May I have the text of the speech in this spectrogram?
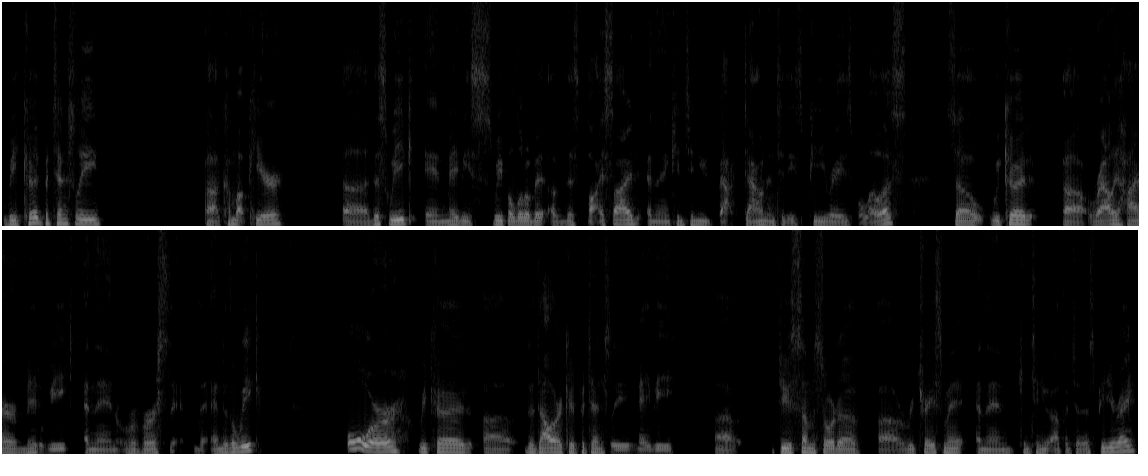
we could potentially uh, come up here uh, this week and maybe sweep a little bit of this buy side and then continue back down into these PD arrays below us. So we could uh, rally higher midweek and then reverse the, the end of the week. Or we could, uh, the dollar could potentially maybe uh, do some sort of uh, retracement and then continue up into this PD array.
